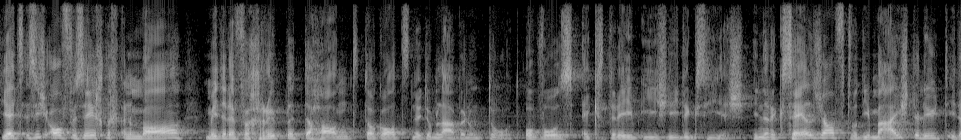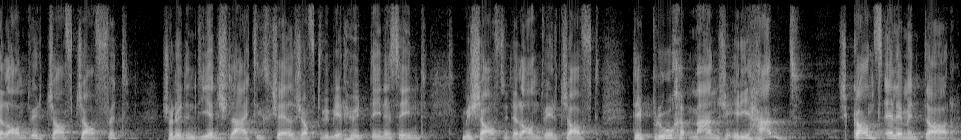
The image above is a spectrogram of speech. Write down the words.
Jetzt, es ist offensichtlich ein Mann mit einer verkrüppelten Hand, da geht es nicht um Leben und Tod, obwohl es extrem einschneidend war. In einer Gesellschaft, wo die meisten Leute in der Landwirtschaft arbeiten, schon nicht eine Dienstleistungsgesellschaft, wie wir heute drin sind, wir arbeiten in der Landwirtschaft, dort brauchen die Menschen ihre Hände. Das ist ganz elementar.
